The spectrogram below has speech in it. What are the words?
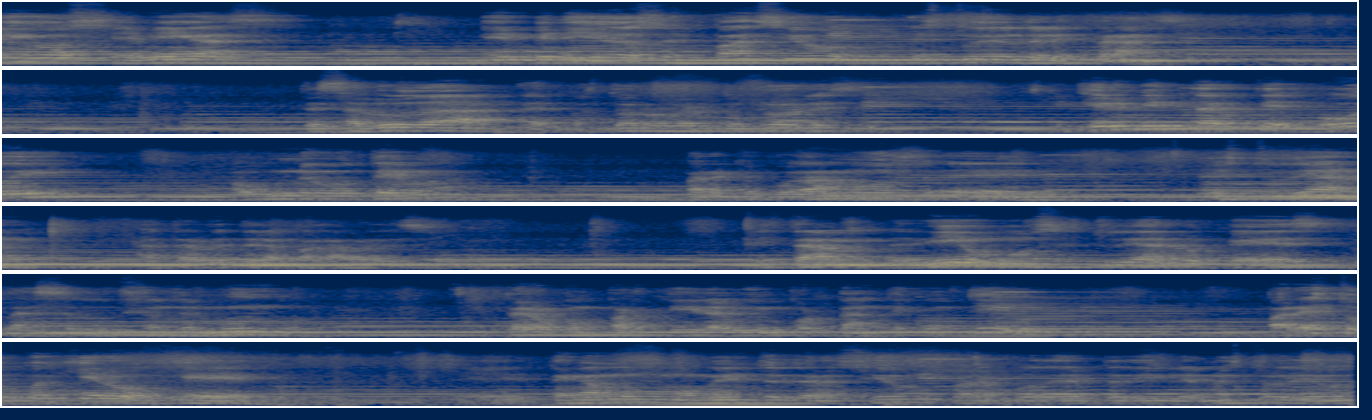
amigos y amigas? Bienvenidos a Espacio Estudios de la Esperanza. Te saluda el pastor Roberto Flores y quiero invitarte hoy a un nuevo tema para que podamos eh, estudiar a través de la palabra del Señor. Esta día vamos a estudiar lo que es la seducción del mundo. Espero compartir algo importante contigo. Para esto pues quiero que eh, tengamos un momento de oración para poder pedirle a nuestro Dios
